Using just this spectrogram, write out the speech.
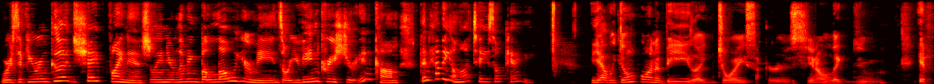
Whereas if you're in good shape financially and you're living below your means or you've increased your income, then having a latte is okay. Yeah, we don't want to be like joy suckers, you know? Like, if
